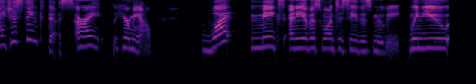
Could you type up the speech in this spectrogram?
i just think this all right hear me out. What makes any of us want to see this movie when you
